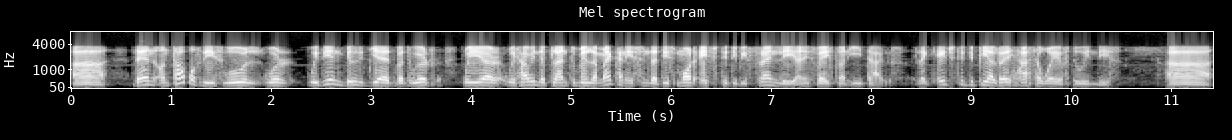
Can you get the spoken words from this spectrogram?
Uh, then on top of this, we will, we're, we didn't build it yet, but we're we are we having the plan to build a mechanism that is more HTTP friendly and is based on e tags. Like HTTP already has a way of doing this. Uh,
